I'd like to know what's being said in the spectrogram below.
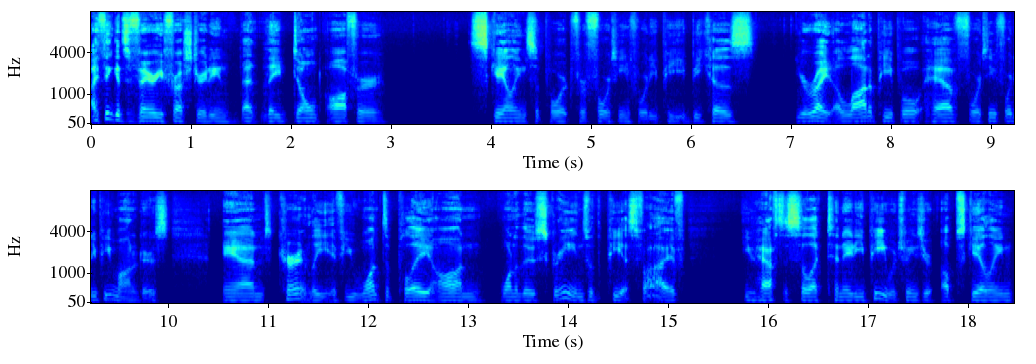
i think it's very frustrating that they don't offer scaling support for 1440p because you're right a lot of people have 1440p monitors. And currently if you want to play on one of those screens with the ps5 you have to select 1080p which means you're upscaling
